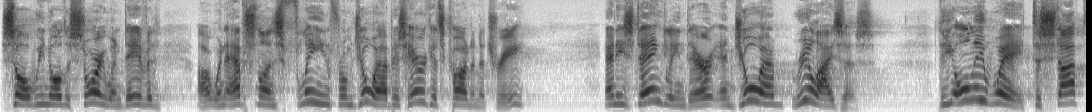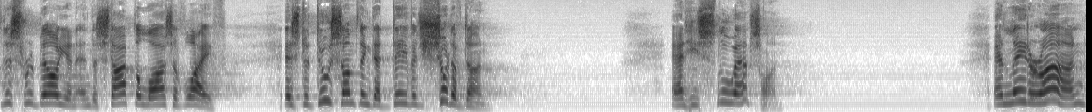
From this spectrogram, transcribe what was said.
So we know the story when David, uh, when Absalom's fleeing from Joab, his hair gets caught in a tree, and he's dangling there, and Joab realizes the only way to stop this rebellion and to stop the loss of life is to do something that David should have done. And he slew Absalom. And later on,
